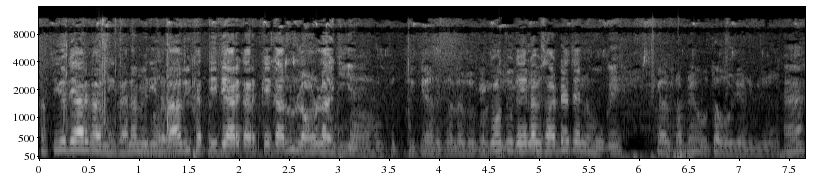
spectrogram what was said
ਖੱਤੀ ਓ ਤਿਆਰ ਕਰਨੀ ਪੈਣਾ ਮੇਰੀ ਸਲਾਹ ਵੀ ਖੱਤੀ ਤਿਆਰ ਕਰਕੇ ਕੱਲ ਨੂੰ ਲਾਉਣ ਲੱਗ ਜੀਏ ਕੁੱਤੀ ਤਿਆਰ ਕਰ ਲੈ ਕਿਉਂਕਿ ਹੁਣ ਤੂੰ ਦੇਖ ਲੈ ਵੀ 3.5 ਹੋ ਗਏ। ਚੱਲ ਸਾਡੇ ਉਹ ਤਾਂ ਹੋ ਜਾਣੀ ਹੈ? ਹੈ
